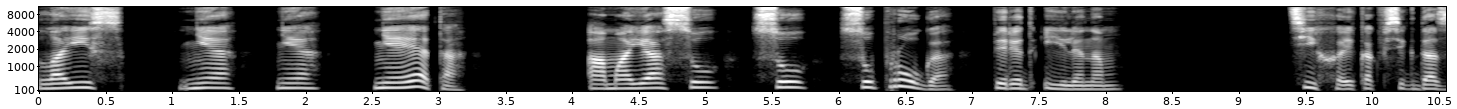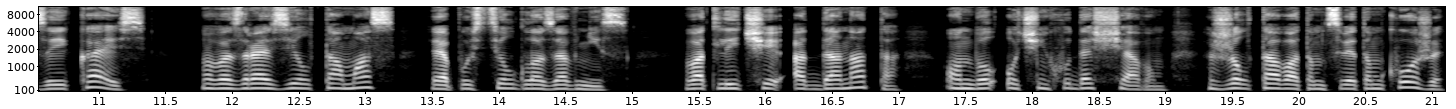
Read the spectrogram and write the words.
Лаис, не, не, не это, а моя су-су супруга перед Илином. Тихо и, как всегда заикаясь, возразил Томас и опустил глаза вниз. В отличие от Доната, он был очень худощавым, с желтоватым цветом кожи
